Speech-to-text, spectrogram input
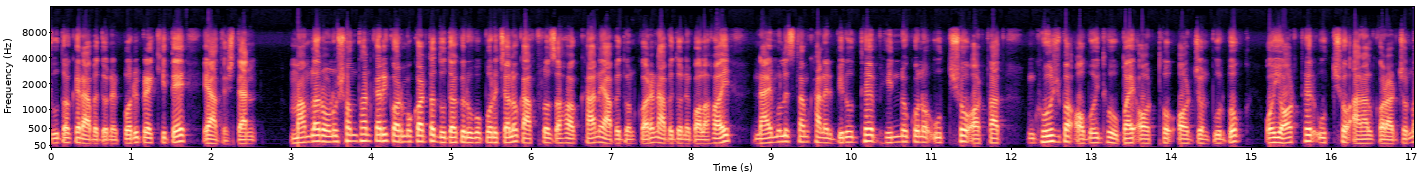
দুদকের আবেদনের পরিপ্রেক্ষিতে এ আদেশ দেন। মামলার অনুসন্ধানকারী কর্মকর্তা দুদকের উপপরিচালক আফরোজা হক খান আবেদন করেন। আবেদনে বলা হয় নাইমুল ইসলাম খানের বিরুদ্ধে ভিন্ন কোনো উৎস অর্থাৎ ঘুষ বা অবৈধ উপায় অর্থ অর্জন পূর্বক ওই অর্থের উৎস আড়াল করার জন্য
